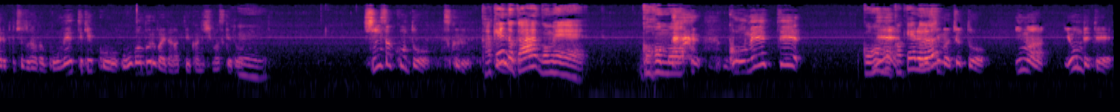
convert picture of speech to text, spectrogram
えるとちょっとなんか5名って結構大盤振る舞いだなっていう感じしますけど、うん。新作コントを作る？かけんのか ?5 名。5本も。5名って5本もねかける、私今ちょっと今読んでて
